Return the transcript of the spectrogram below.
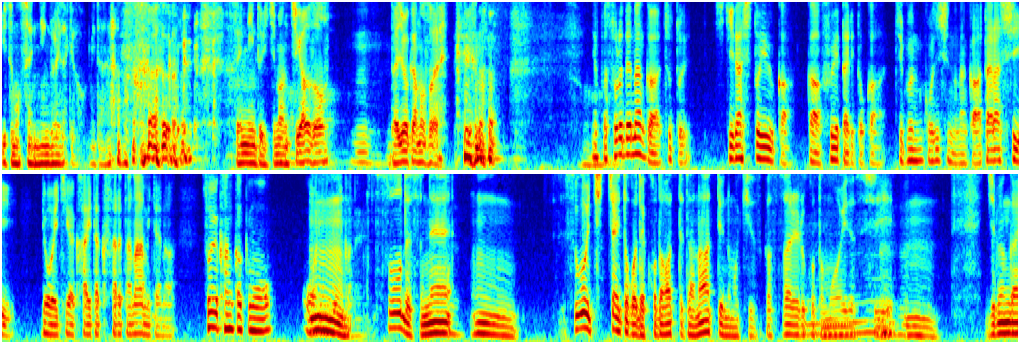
いつも1000人ぐらいだけど、みたいな。1000人と1万違うぞ。うん。大丈夫かのそれ。やっぱそれでなんか、ちょっと、引き出しというか、が増えたりとか、自分ご自身のなんか新しい領域が開拓されたな、みたいな、そういう感覚も終わりですかね。うんそうですね。うん。すごいちっちゃいとこでこだわってたなっていうのも気づかされることも多いですし、うん。自分が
